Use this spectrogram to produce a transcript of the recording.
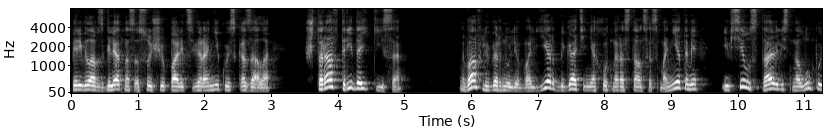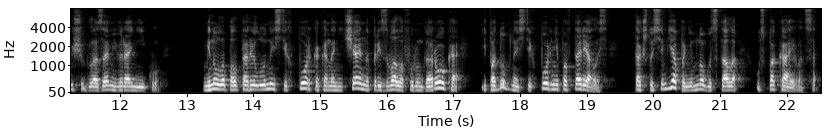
перевела взгляд на сосущую палец Веронику и сказала «Штраф три дайкиса». Вафлю вернули в вольер, Дегати неохотно расстался с монетами – и все уставились на лупающую глазами Веронику. Минуло полторы луны с тех пор, как она нечаянно призвала Фурундарока, и подобное с тех пор не повторялось, так что семья понемногу стала успокаиваться.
